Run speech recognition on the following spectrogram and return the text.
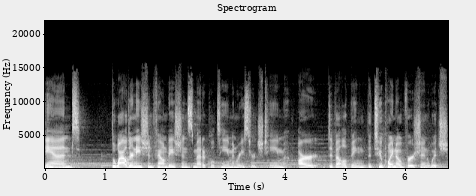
And the Wylder Nation Foundation's medical team and research team are developing the 2.0 version, which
